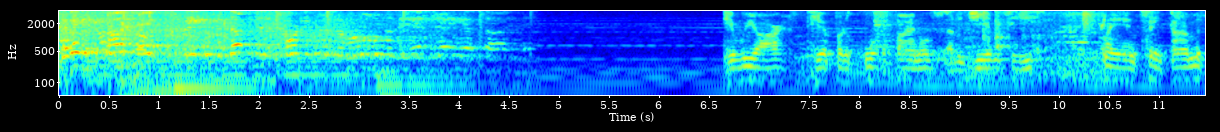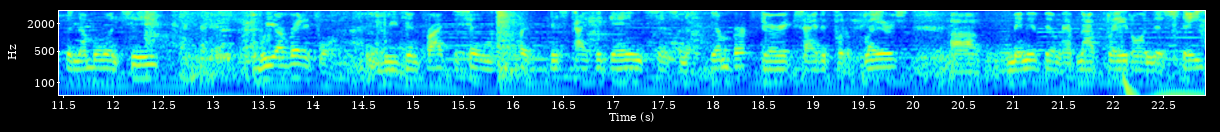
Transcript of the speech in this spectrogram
Today's contest is being conducted according to the rules of the NJSIAA. Here we are, here for the quarterfinals of the GMCs, playing St. Thomas, the number one seed. We are ready for them. We've been practicing for this type of game since November. Very excited for the players. Uh, many of them have not played on this stage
